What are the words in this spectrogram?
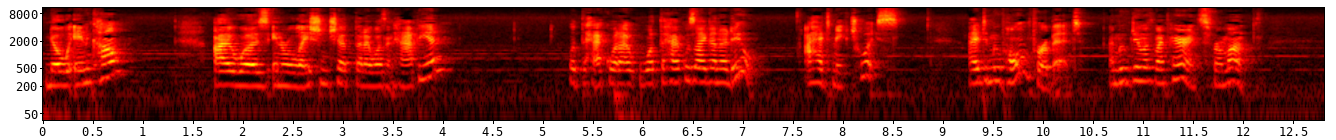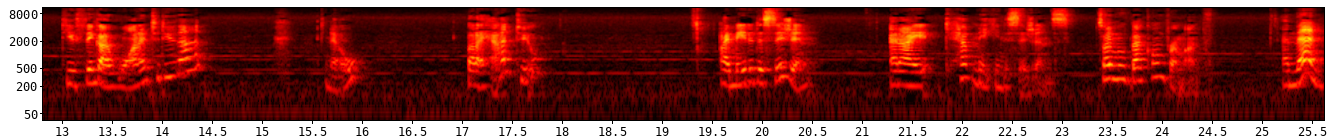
No income. I was in a relationship that I wasn't happy in. What the heck what I what the heck was I going to do? I had to make a choice. I had to move home for a bit. I moved in with my parents for a month. Do you think I wanted to do that? No. But I had to. I made a decision and I kept making decisions. So I moved back home for a month. And then,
